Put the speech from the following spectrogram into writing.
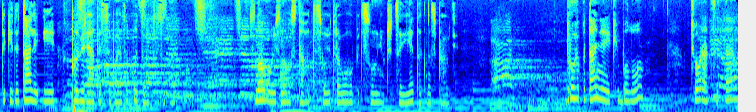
такі деталі і провіряти себе, запитувати себе. Знову і знову ставити свою тривогу під сумнів, чи це є так насправді. Друге питання, яке було вчора, це те,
